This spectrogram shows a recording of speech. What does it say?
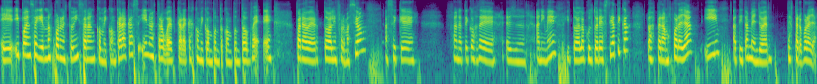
Eh, y pueden seguirnos por nuestro Instagram Comic Con Caracas y nuestra web caracascomiccon.com.be para ver toda la información. Así que fanáticos del anime y toda la cultura asiática, los esperamos por allá y a ti también, Joel, te espero por allá.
